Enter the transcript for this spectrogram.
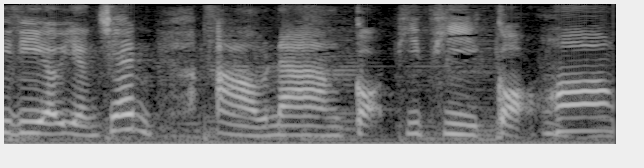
ทีเดียว อย่างเช่น อ่าวนางเกาะพีพีเกาะห้อง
